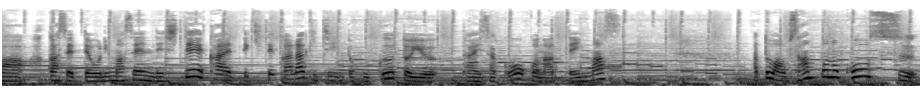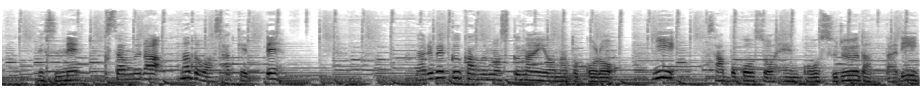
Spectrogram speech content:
は履かせておりませんでして帰ってきてからきちんと拭くという対策を行っていますあとはお散歩のコースですね草むらなどは避けてなるべく花粉の少ないようなところに散歩コースを変更するだったり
